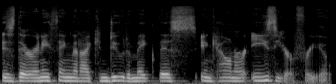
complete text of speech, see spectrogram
Is there anything that I can do to make this encounter easier for you?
